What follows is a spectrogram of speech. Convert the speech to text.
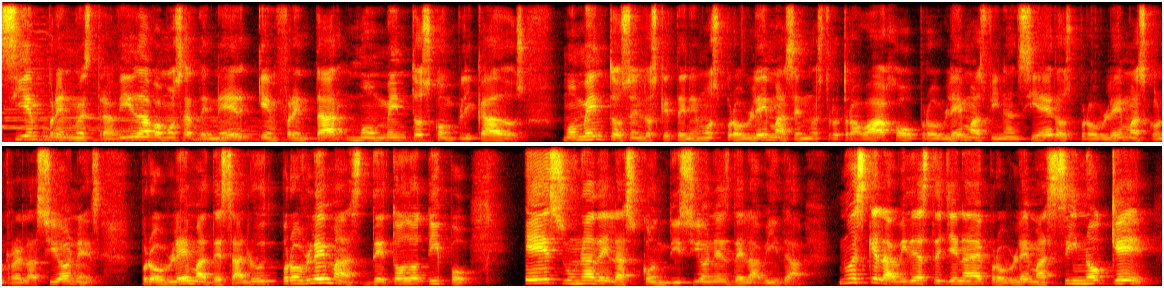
siempre en nuestra vida vamos a tener que enfrentar momentos complicados, momentos en los que tenemos problemas en nuestro trabajo, problemas financieros, problemas con relaciones, problemas de salud, problemas de todo tipo. Es una de las condiciones de la vida. No es que la vida esté llena de problemas, sino que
